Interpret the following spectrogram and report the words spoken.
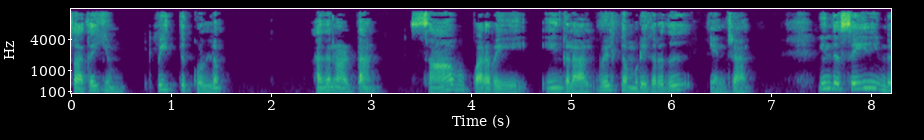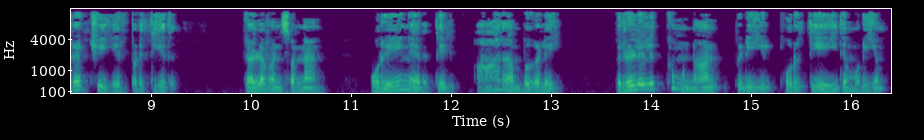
சதையும் வைத்து கொள்ளும். அதனால்தான் சாவு பறவையை எங்களால் வீழ்த்த முடிகிறது என்றான். இந்த செய்தி மிரட்சியை ஏற்படுத்தியது. கிழவன் சொன்னான் ஒரே நேரத்தில் ஆறு அம்புகளை விரலிலுக்கும் நான் பிடியில் பொருத்தி எய்த முடியும்.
